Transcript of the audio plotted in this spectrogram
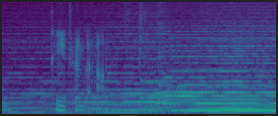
can you turn that on?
